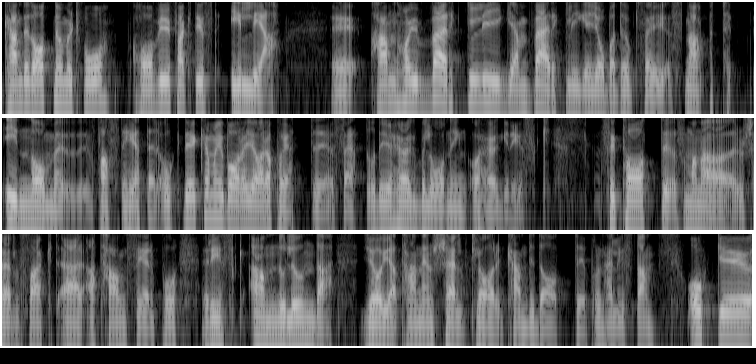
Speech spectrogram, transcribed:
Kandidat nummer två har vi ju faktiskt Ilja. Han har ju verkligen, verkligen jobbat upp sig snabbt inom fastigheter och det kan man ju bara göra på ett sätt och det är hög belåning och hög risk. Citat eh, som han har själv sagt är att han ser på risk annorlunda gör ju att han är en självklar kandidat eh, på den här listan. Och eh,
